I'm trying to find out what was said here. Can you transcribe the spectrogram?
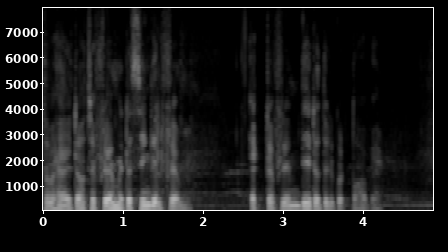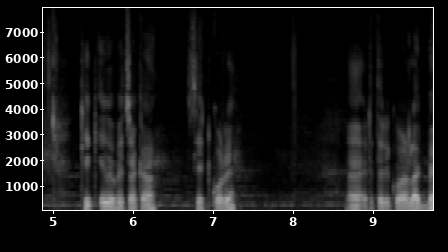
তবে হ্যাঁ এটা হচ্ছে ফ্রেম এটা সিঙ্গেল ফ্রেম একটা ফ্রেম দিয়ে এটা তৈরি করতে হবে। ঠিক এভাবে চাকা সেট করে আহ, এটা তৈরি করা লাগবে।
